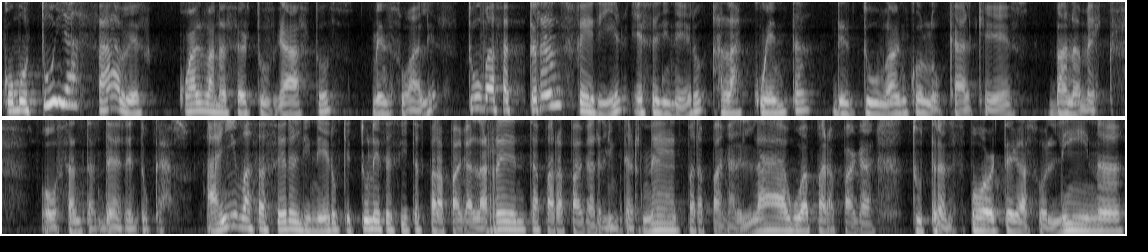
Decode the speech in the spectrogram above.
Como tú ya sabes cuál van a ser tus gastos mensuales, tú vas a transferir ese dinero a la cuenta de tu banco local que es Banamex o Santander en tu caso. Ahí vas a hacer el dinero que tú necesitas para pagar la renta, para pagar el internet, para pagar el agua, para pagar tu transporte, gasolina,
